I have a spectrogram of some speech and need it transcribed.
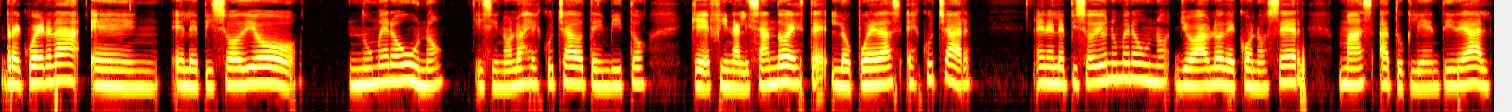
Recuerda en el episodio número uno, y si no lo has escuchado, te invito que finalizando este lo puedas escuchar. En el episodio número uno yo hablo de conocer más a tu cliente ideal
